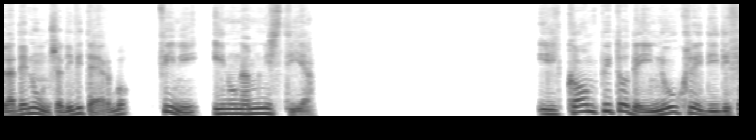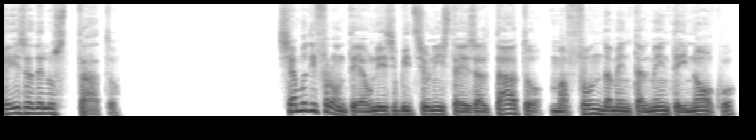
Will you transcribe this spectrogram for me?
La denuncia di Viterbo finì in un'amnistia. Il compito dei nuclei di difesa dello Stato. Siamo di fronte a un esibizionista esaltato ma fondamentalmente innocuo?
